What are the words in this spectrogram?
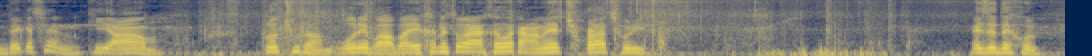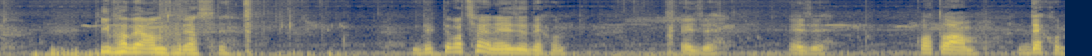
দেখেছেন? কি আম। প্রচুর আম। ওরে বাবা, এখানে তো একেবারে আমের ছড়াছড়ি। এই যে দেখুন কীভাবে আম ধরে আছে? দেখতে পাচ্ছেন? এই যে দেখুন। এই যে এই যে, কত আম। দেখুন,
